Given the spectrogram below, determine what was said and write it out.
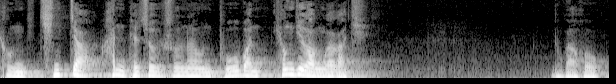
형 진짜 한 뱃속에서 나온 도반 형제감과 같이 누가 혹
